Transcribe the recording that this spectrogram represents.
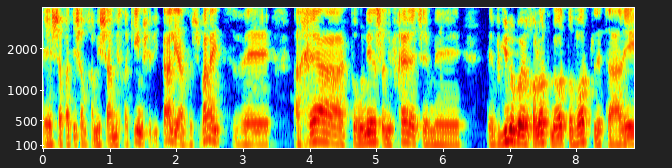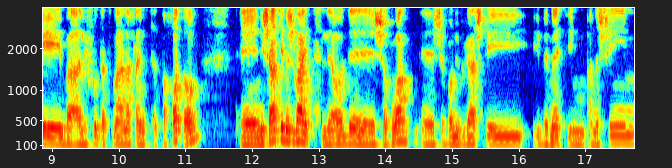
אה, שפטתי שם חמישה משחקים של איטליה ושוויץ, ואחרי הטורניר של הנבחרת, שהם אה, הפגינו בו יכולות מאוד טובות, לצערי באליפות עצמה הלך להם קצת פחות טוב. אה, נשארתי בשוויץ לעוד שבוע, שבו נפגשתי באמת עם אנשים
